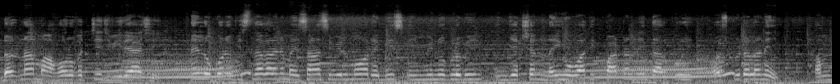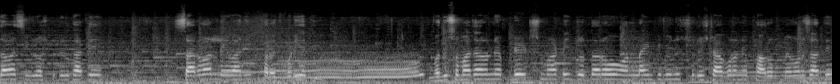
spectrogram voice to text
ડરના માહોલ વચ્ચે જીવી રહ્યા છે અને લોકોને વિસનગર અને મહેસાણા સિવિલમાં રેબિસ ઇમ્યુનોગ્લોબિન ઇન્જેક્શન નહીં હોવાથી પાટણની ધારપુર હોસ્પિટલ અને અમદાવાદ સિવિલ હોસ્પિટલ ખાતે સારવાર લેવાની ફરજ પડી હતી. વધુ સમાચારો અને અપડેટ્સ માટે જોતા રહો online TV news Suresh Thakor અને ફારૂક મેમણ સાથે.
